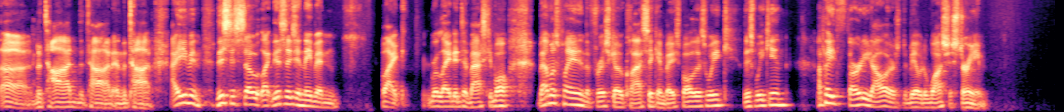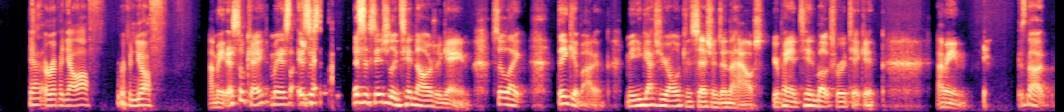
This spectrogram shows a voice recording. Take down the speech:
uh, the Tide, the Tide, and the Tide. I even this is so like this isn't even like related to basketball. Bama's playing in the Frisco Classic in baseball this week, this weekend. I paid thirty dollars to be able to watch the stream. Yeah, they're ripping y'all off, ripping you off. I mean, it's okay. I mean, it's it's just, it's essentially ten dollars a game. So like, think about it. I mean, you got your own concessions in the house. You're paying ten bucks for a ticket. I mean, it's not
